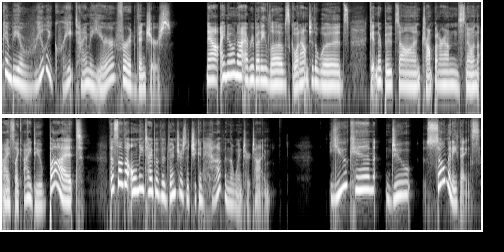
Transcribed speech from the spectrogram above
can be a really great time of year for adventures. Now, I know not everybody loves going out into the woods, getting their boots on, tromping around in the snow and the ice like I do, but that's not the only type of adventures that you can have in the wintertime. You can do so many things,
